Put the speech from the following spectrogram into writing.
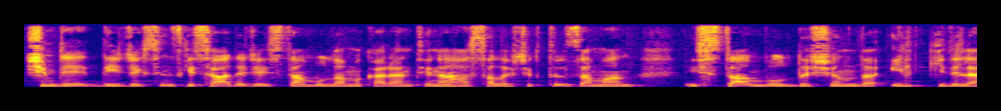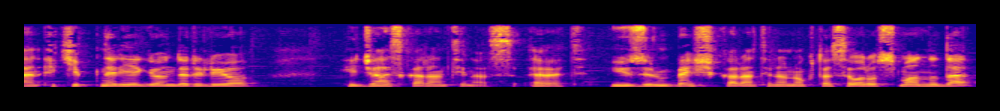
Şimdi diyeceksiniz ki sadece İstanbul'da mı karantina? Hastalık çıktığı zaman İstanbul dışında ilk gidilen ekip nereye gönderiliyor? Hicaz karantinası. Evet 125 karantina noktası var Osmanlı'da.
